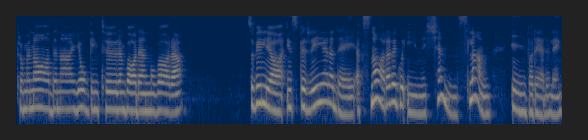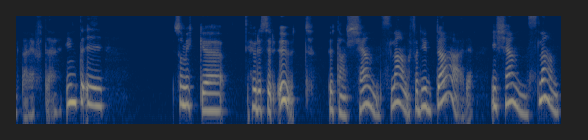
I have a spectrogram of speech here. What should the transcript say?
promenaderna, joggingturen, vad den må vara. Så vill jag inspirera dig att snarare gå in i känslan i vad det är du längtar efter. Inte i så mycket hur det ser ut utan känslan. För det är ju där, i känslan,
